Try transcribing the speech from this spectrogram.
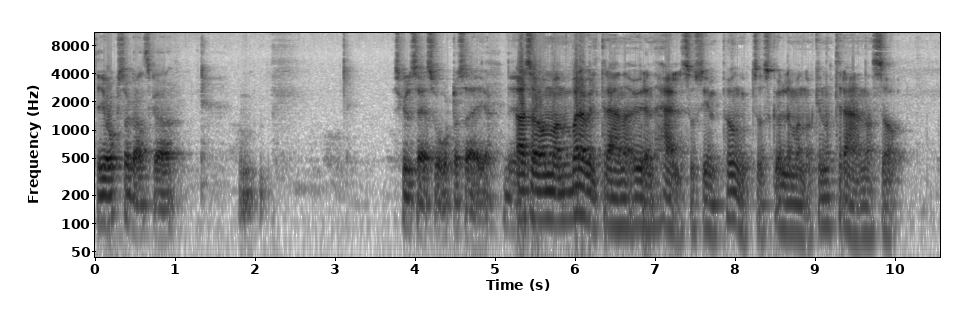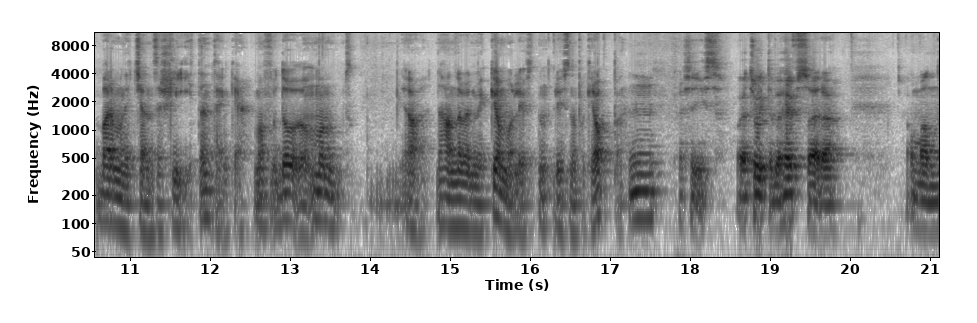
det är också ganska jag skulle säga svårt att säga. Det, Alltså om man bara vill träna ur en hälsosynpunkt så skulle man nog kunna träna så bara man inte känner sig sliten tänker jag. Man får, då, man, ja, det handlar väl mycket om att lyssna, lyssna på kroppen. mm, precis. Och jag tror inte det behövs så här om man,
